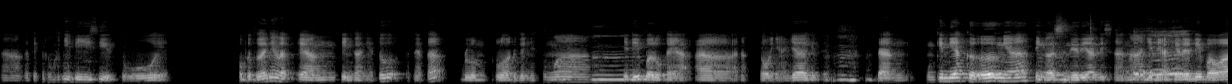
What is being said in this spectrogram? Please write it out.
nah ketika rumahnya diisi itu ya, kebetulan yang, yang tinggalnya tuh ternyata belum keluarganya semua Hmm. jadi baru kayak eh, anak cowoknya aja gitu Hmm. dan mungkin dia keeng ya tinggal Hmm. sendirian di sana jadi Keeng. akhirnya dibawa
